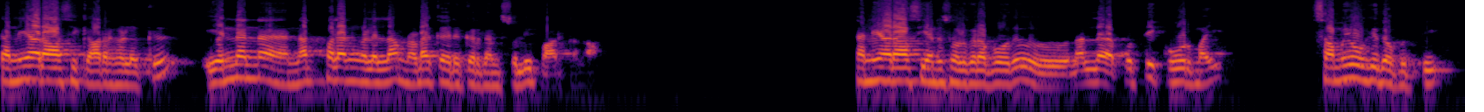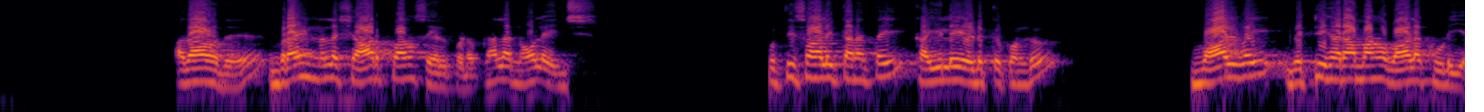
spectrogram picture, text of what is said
கன்னியா ராசிக்காரர்களுக்கு என்னென்ன நற்பலன்கள் எல்லாம் நடக்க இருக்கிறதுன்னு சொல்லி பார்க்கலாம். கன்னியா ராசி என்று சொல்கிற போது நல்ல புத்தி கூர்மை சமயோகித புத்தி. அதாவது பிரைன் நல்ல ஷார்ப்பாக செயல்படும் நல்ல நாலேஜ் புத்திசாலித்தனத்தை கையிலே எடுத்துக்கொண்டு வாழ்வை வெற்றிகரமாக வாழக்கூடிய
